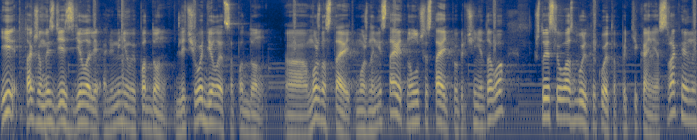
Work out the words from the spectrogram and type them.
И также мы здесь сделали алюминиевый поддон. Для чего делается поддон? Можно ставить, можно не ставить, но лучше ставить по причине того, что если у вас будет какое-то подтекание с раковины,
